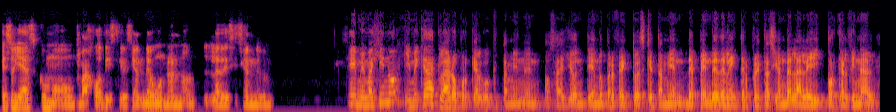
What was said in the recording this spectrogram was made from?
Eso ya es como bajo discreción de uno, ¿no? La decisión de uno. Sí, me imagino, y me queda claro porque algo que también, o sea, yo entiendo perfecto es que también depende de la interpretación de la ley, porque al final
